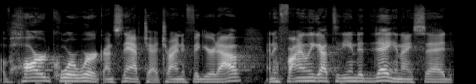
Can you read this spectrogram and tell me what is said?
of hardcore work on Snapchat trying to figure it out, and I finally got to the end of the day and I said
